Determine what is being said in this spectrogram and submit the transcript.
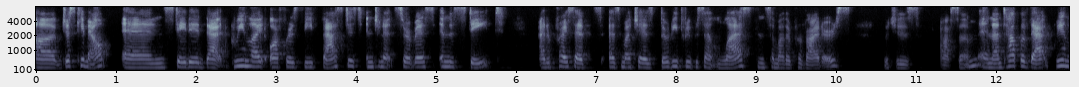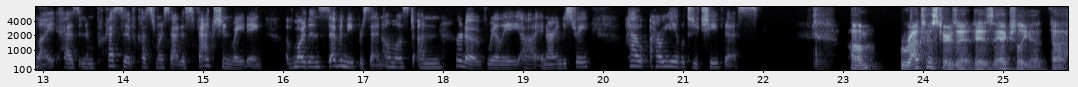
uh, just came out and stated that Greenlight offers the fastest internet service in the state at a price that's as much as 33% less than some other providers, which is awesome. And on top of that, Greenlight has an impressive customer satisfaction rating of more than 70%, almost unheard of really uh, in our industry. How, how are you able to achieve this? Um, Rochester is, is actually a, a,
